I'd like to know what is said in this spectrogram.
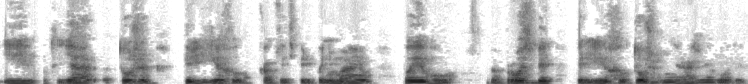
И вот я тоже переехал, как я теперь понимаю, по его просьбе переехал тоже в Минеральные воды.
